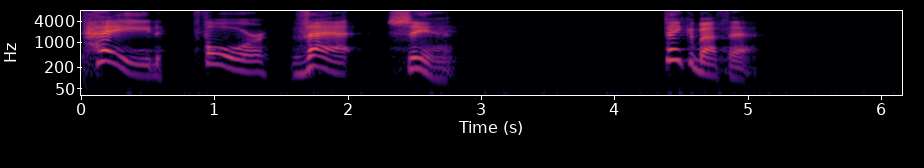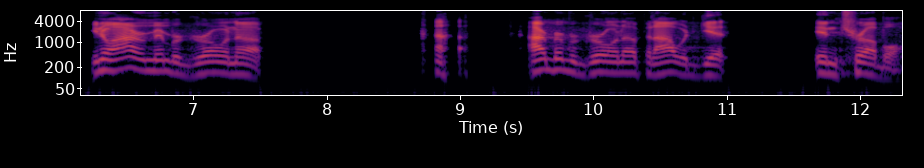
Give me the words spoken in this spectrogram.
paid for that sin. Think about that. You know, I remember growing up. I remember growing up and I would get in trouble.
